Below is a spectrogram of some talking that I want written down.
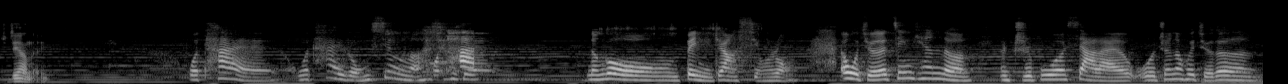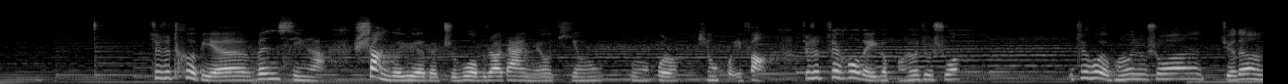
是这样的。我太我太荣幸了，我太 能够被你这样形容。哎，我觉得今天的直播下来，我真的会觉得就是特别温馨啊。上一个月的直播，不知道大家有没有听，嗯，或者听回放。就是最后的一个朋友就说，最后有朋友就说，觉得，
